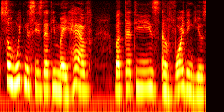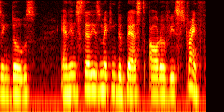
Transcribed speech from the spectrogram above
some weaknesses that he may have, but that he is avoiding using those and instead is making the best out of his strength.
